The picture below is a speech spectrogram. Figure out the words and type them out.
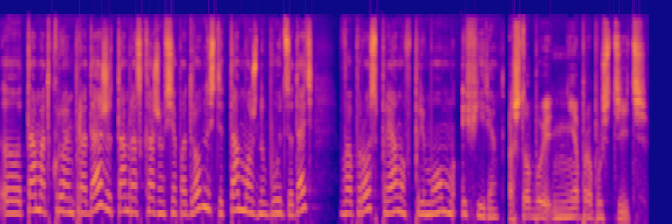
э, там откроем продажи, там расскажем все подробности, там можно будет задать вопрос прямо в прямом эфире. А чтобы не пропустить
